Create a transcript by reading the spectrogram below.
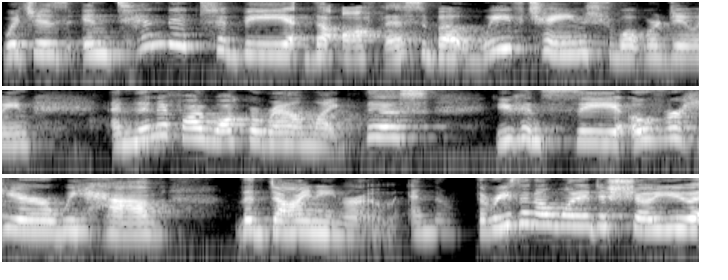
which is intended to be the office, but we've changed what we're doing. And then if I walk around like this, you can see over here we have the dining room. And the, the reason I wanted to show you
